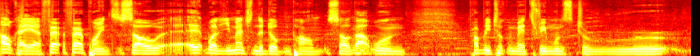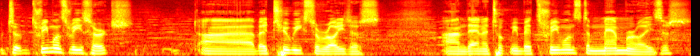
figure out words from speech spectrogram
Okay, yeah, fair, fair point. So, uh, well, you mentioned the Dublin poem. So that one probably took me about three months to, r- to three months research, uh, about two weeks to write it, and then it took me about three months to memorize it,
